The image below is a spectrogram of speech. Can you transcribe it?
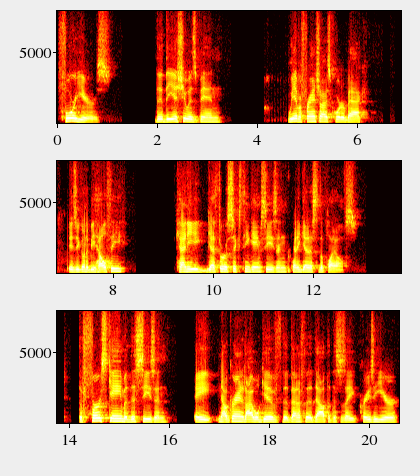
four years, the the issue has been we have a franchise quarterback. Is he going to be healthy? Can he get through a 16 game season? Can he get us to the playoffs? The first game of this season, a now granted, I will give the benefit of the doubt that this is a crazy year.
